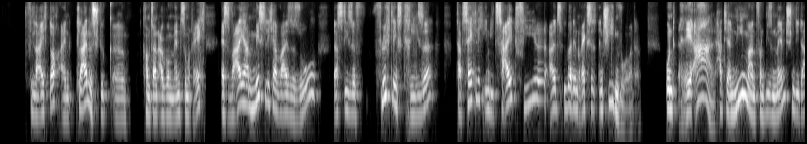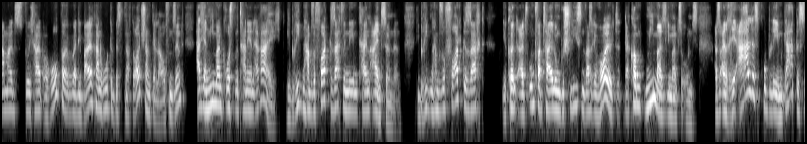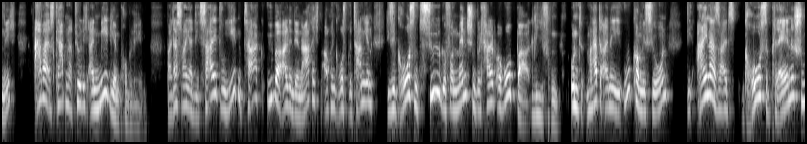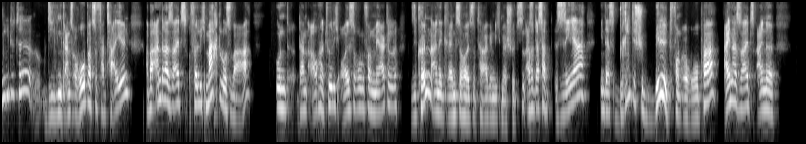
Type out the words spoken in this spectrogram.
vielleicht doch ein kleines Stück, äh, kommt sein Argument zum Recht. Es war ja misslicherweise so, dass diese Flüchtlingskrise tatsächlich in die Zeit fiel, als über den Brexit entschieden wurde. Und real hat ja niemand von diesen Menschen, die damals durch halb Europa über die Balkanroute bis nach Deutschland gelaufen sind, hat ja niemand Großbritannien erreicht. Die Briten haben sofort gesagt, wir nehmen keinen Einzelnen. Die Briten haben sofort gesagt, ihr könnt als Umverteilung beschließen, was ihr wollt. Da kommt niemals jemand zu uns. Also ein reales Problem gab es nicht, aber es gab natürlich ein Medienproblem. Weil das war ja die Zeit, wo jeden Tag überall in den Nachrichten, auch in Großbritannien, diese großen Züge von Menschen durch halb Europa liefen. Und man hatte eine EU-Kommission, die einerseits große Pläne schmiedete, die in ganz Europa zu verteilen, aber andererseits völlig machtlos war. Und dann auch natürlich Äußerungen von Merkel, sie können eine Grenze heutzutage nicht mehr schützen. Also das hat sehr in das britische Bild von Europa einerseits eine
